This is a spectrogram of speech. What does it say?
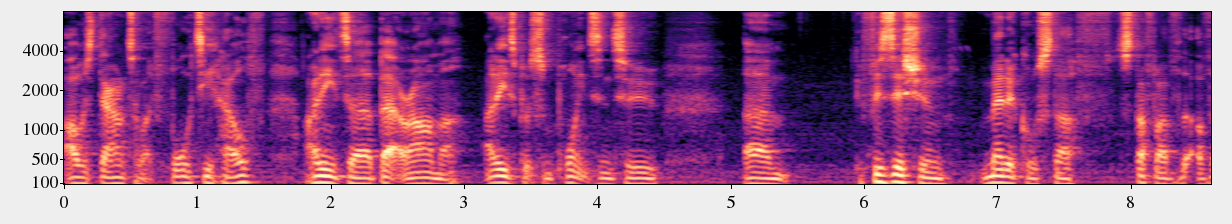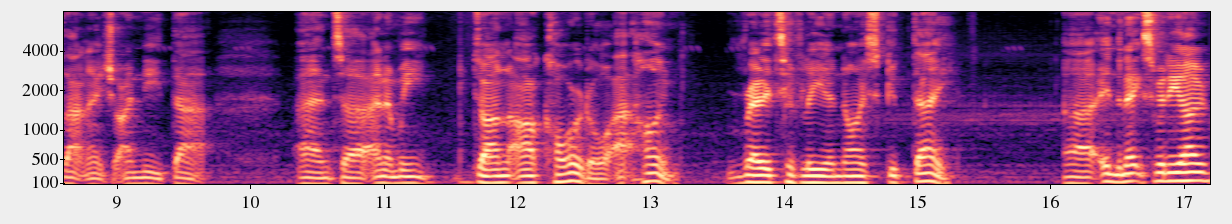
I was down to like 40 health. I need uh, better armor. I need to put some points into um, physician, medical stuff, stuff of, of that nature. I need that. And, uh, and then we done our corridor at home. Relatively a nice, good day. Uh, in the next video,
